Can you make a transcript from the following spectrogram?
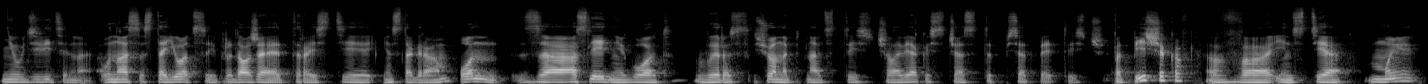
неудивительно, у нас остается и продолжает расти Инстаграм. Он за последний год вырос еще на 15 тысяч человек, и сейчас это 55 тысяч подписчиков в Инсте. Мы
